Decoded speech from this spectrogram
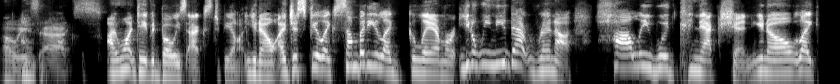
Bowie's ex. I want David Bowie's ex to be on. You know, I just feel like somebody like glamour. You know, we need that Rinna Hollywood connection. You know, like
